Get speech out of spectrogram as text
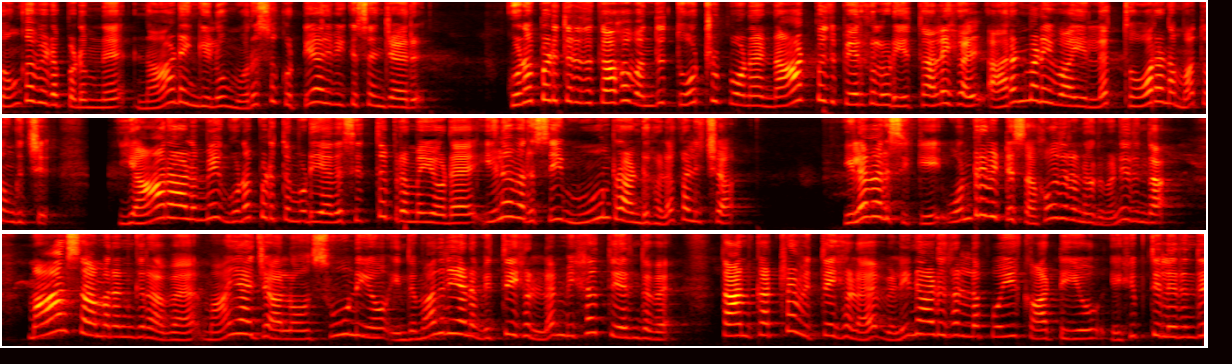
தொங்க விடப்படும்னு நாடெங்கிலும் முரசு கொட்டி அறிவிக்க செஞ்சார். குணப்படுத்துறதுக்காக வந்து தோற்றுப்போன நாற்பது பேர்களுடைய தலைகள் அரண்மனை வாயிலில் தோரணமாக தொங்குச்சு. யாராலுமே குணப்படுத்த முடியாத சித்த பிரமையோட இளவரசி மூன்றாண்டுகளை கழிச்சா. இளவரசிக்கு ஒன்று விட்ட சகோதரன் ஒருவன் இருந்தா. மார்சாமரன்கிற அவ மாயாஜாலம் சூனியம் இந்த மாதிரியான வித்தைகளில் மிக தேர்ந்தவ. தான் கற்ற வித்தைகளை வெளிநாடுகளில் போய் காட்டியோ எகிப்திலிருந்து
